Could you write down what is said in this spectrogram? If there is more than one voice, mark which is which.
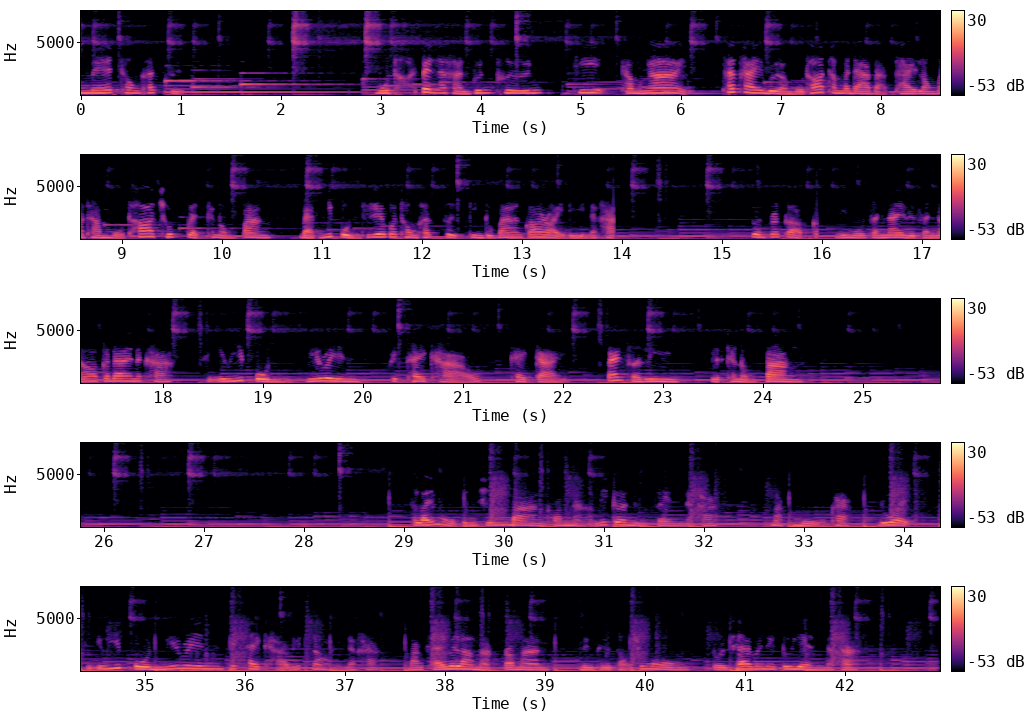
Speaker 1: homemade ทงคัตสึ หมูทอดเป็นอาหารพื้นๆที่ทำง่าย ถ้าใครเบื่อหมูทอดธรรมดาแบบไทยลองมาทำหมูทอดชุบเกล็ดขนมปัง แบบญี่ปุ่นที่เรียกว่าทงคัตสึกินดูบ้างก็อร่อยดีนะคะ ส่วนประกอบก็มีหมูสันในหรือสันนอกก็ได้นะคะซีอิ๊วญี่ปุ่น มิริน พริกไทยขาว ไข่ไก่ แป้งสาลีเกล็ดขนมปัง สไลด์หมูเป็นชิ้นบางความหนาไม่เกิน 1 เซนนะคะ หมักหมูค่ะ ด้วยซีอิ๊วญี่ปุ่นมิรินพริกไทยขาวนิดหน่อยนะคะ บางใช้เวลาหมักประมาณ 1-2 ชั่วโมง โดยแช่ไว้ในตู้เย็นนะคะ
